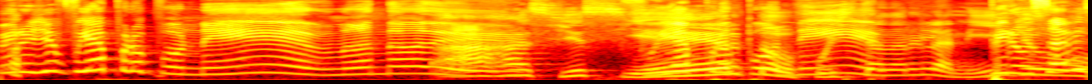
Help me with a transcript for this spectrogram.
Pero yo fui a proponer, no andaba de. ah, sí es Fui a cierto. proponer. Fuiste a dar el anillo. Pero, ¿sabes?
